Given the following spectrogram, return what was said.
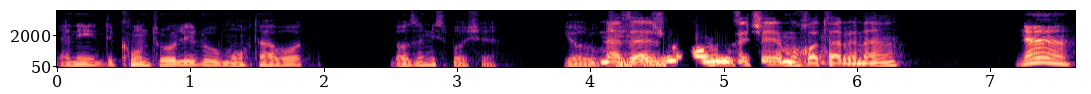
یعنی کنترلی رو محتوا لازم نیست باشه. یا رو نظرش رو آموزش مخاطبه نه؟ نه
